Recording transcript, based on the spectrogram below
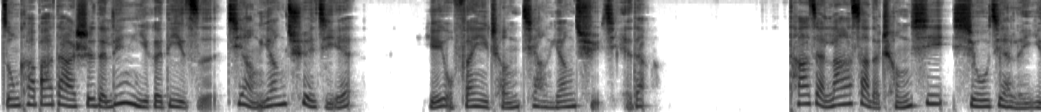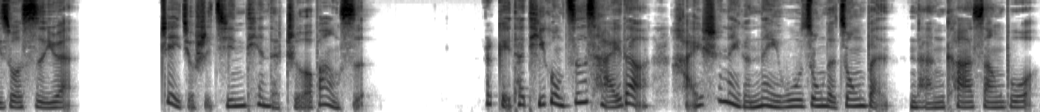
宗喀巴大师的另一个弟子降央却杰。也有翻译成降央曲节的。他在拉萨的城西修建了一座寺院，这就是今天的哲蚌寺。而给他提供资财的还是那个内乌宗的宗本南喀桑波。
